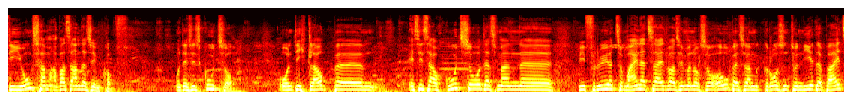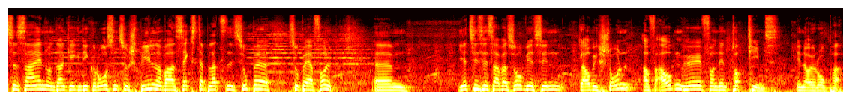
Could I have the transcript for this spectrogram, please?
die Jungs haben was anderes im Kopf und das ist gut so. Und ich glaube, äh, es ist auch gut so, dass man, äh, wie früher zu meiner Zeit war es immer noch so, oh, bei so einem großen Turnier dabei zu sein und dann gegen die Großen zu spielen, da war sechster Platz ein super, super Erfolg. Ähm, Jetzt ist es aber so, wir sind, glaube ich, schon auf Augenhöhe von den Top-Teams in Europa.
